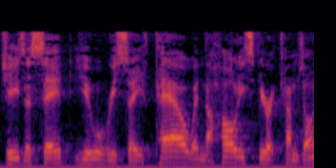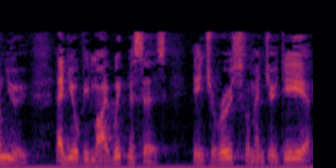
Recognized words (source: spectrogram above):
Jesus said, You will receive power when the Holy Spirit comes on you, and you'll be my witnesses in Jerusalem and Judea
